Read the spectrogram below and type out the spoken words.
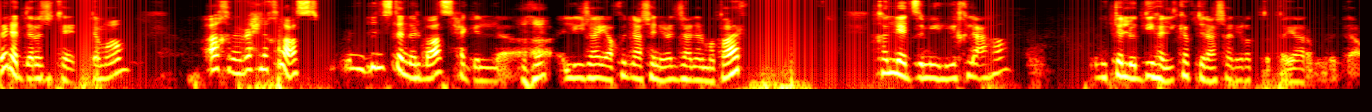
بين الدرجتين تمام آخر الرحلة خلاص بنستنى الباص حق. اللي جاي ياخذنا عشان يرجعنا المطار خليت زميلي يخلعها قلت له اديها للكابتن عشان يغطي الطيارة من قدام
